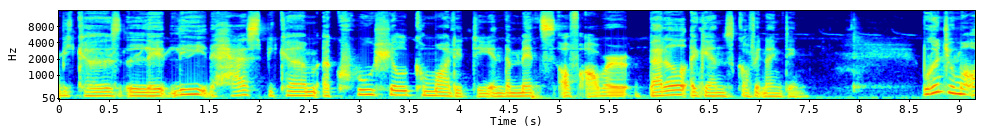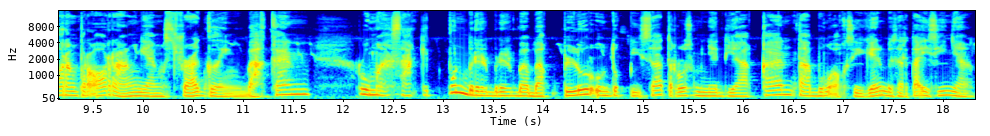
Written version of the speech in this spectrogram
Because lately it has become a crucial commodity in the midst of our battle against COVID-19. Bukan cuma orang per orang yang struggling, bahkan rumah sakit pun benar-benar babak belur untuk bisa terus menyediakan tabung oksigen beserta isinya.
